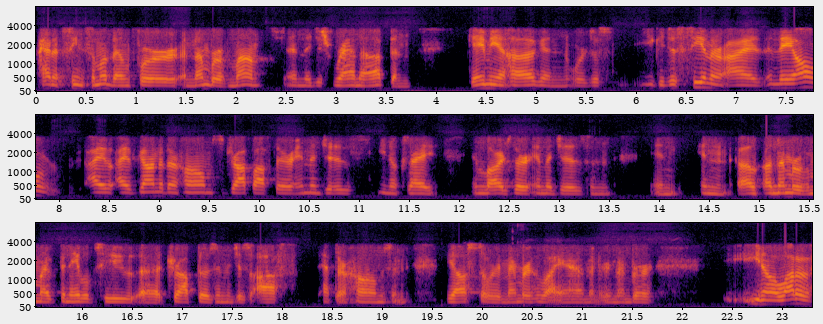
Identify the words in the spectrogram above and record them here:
I hadn't seen some of them for a number of months, and they just ran up and gave me a hug, and were just you could just see in their eyes, and they all. I, I've gone to their homes to drop off their images, you know, because I enlarge their images, and and and a, a number of them I've been able to uh, drop those images off at their homes, and they all still remember who I am and remember. You know, a lot of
